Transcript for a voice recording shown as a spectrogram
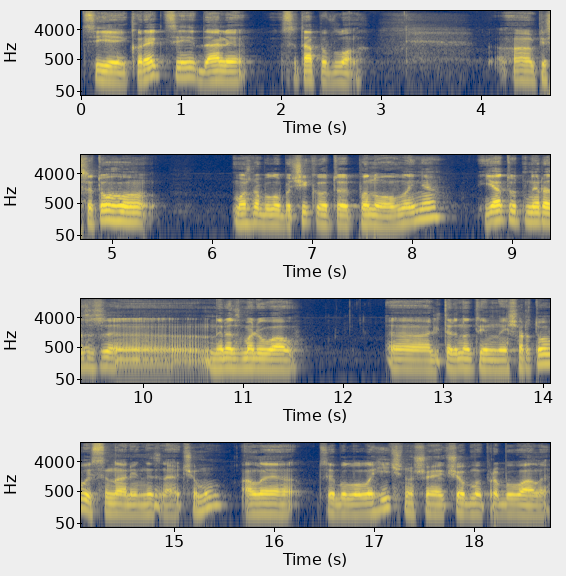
цієї корекції далі сетапи в лонг. Е, Після того можна було б очікувати поновлення. Я тут не, роз, е, не розмалював е, альтернативний шартовий сценарій, не знаю чому, але це було логічно, що якщо б ми пробували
